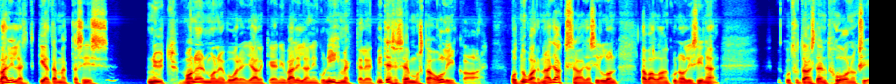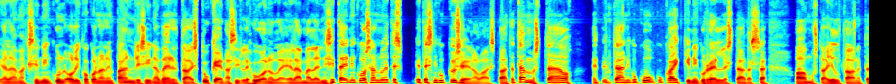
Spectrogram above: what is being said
välillä kieltämättä siis nyt monen monen vuoden jälkeen, niin välillä niin kuin ihmettelee, että miten se semmoista olikaan. Mutta nuorena jaksaa ja silloin tavallaan kun oli siinä kutsutaan sitä nyt huonoksi elämäksi, niin kun oli kokonainen bändi siinä vertaistukena sille huonolle elämälle, niin sitä ei niin kuin osannut edes, edes niin kuin kyseenalaistaa, että tämmöistä tämä on. Että tämä niin kuin, kun kaikki niin kuin rellestää tässä aamusta iltaan, että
